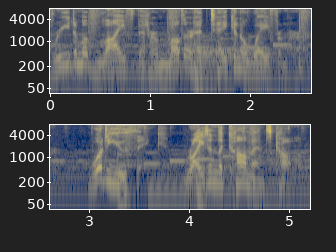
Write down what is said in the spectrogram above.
freedom of life that her mother had taken away from her. What do you think? Write in the comments column.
